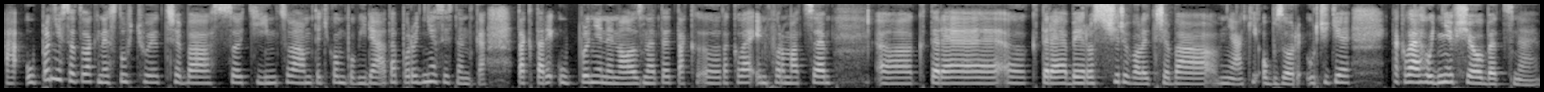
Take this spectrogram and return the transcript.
A úplně se to tak neslučuje třeba s tím, co vám teď povídá ta porodní asistentka, tak tady úplně nenaleznete tak, eh, takové informace, eh, které, eh, které by rozšiřovaly třeba nějaký obzor. Určitě takové hodně všeobecné.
